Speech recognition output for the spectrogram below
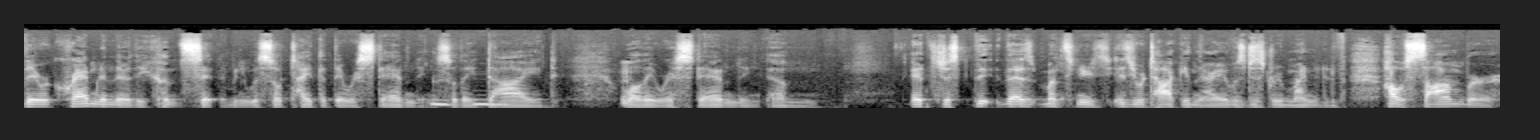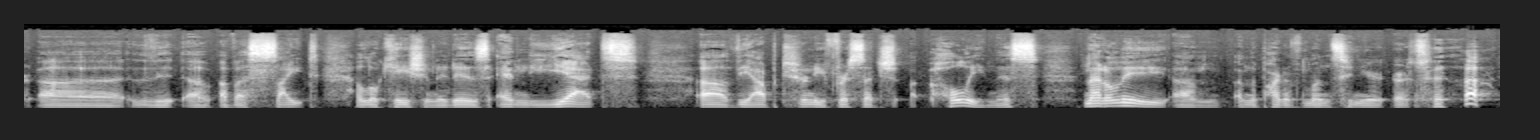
they were crammed in there. They couldn't sit. I mean, it was so tight that they were standing, mm-hmm. so they mm-hmm. died while they were standing. Um, it's just as Monsignor, as you were talking there, it was just reminded of how somber uh, the, of a site, a location it is, and yet uh, the opportunity for such holiness, not only um, on the part of Monsignor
